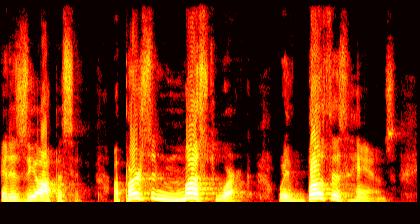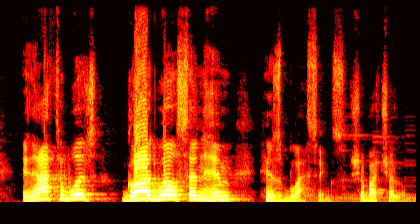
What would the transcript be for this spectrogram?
It is the opposite. A person must work with both his hands, and afterwards God will send him his blessings. Shabbat Shalom.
